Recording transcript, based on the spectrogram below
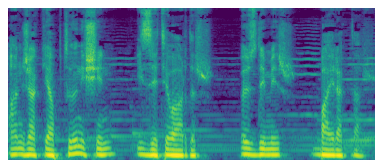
Ancak yaptığın işin izzeti vardır. Özdemir Bayraktar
